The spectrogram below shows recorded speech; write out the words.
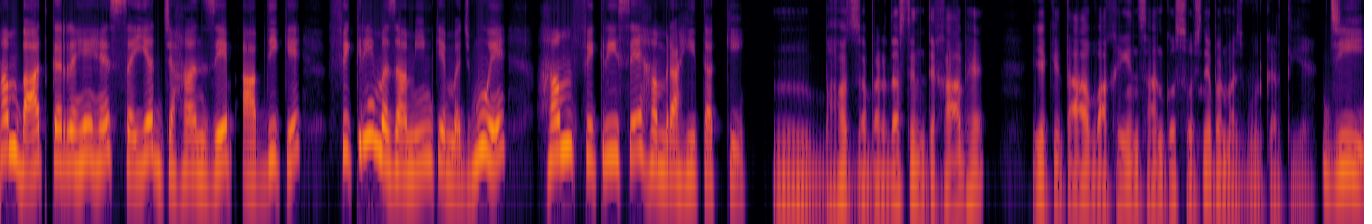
ہم بات کر رہے ہیں سید جہان زیب آبدی کے فکری مضامین کے مجموعے ہم فکری سے ہمراہی تک کی۔ بہت زبردست انتخاب ہے۔ یہ کتاب واقعی انسان کو سوچنے پر مجبور کرتی ہے۔ جی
